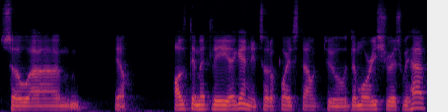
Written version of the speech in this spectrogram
So um, You know, ultimately, again, it sort of boils down to the more issuers we have,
